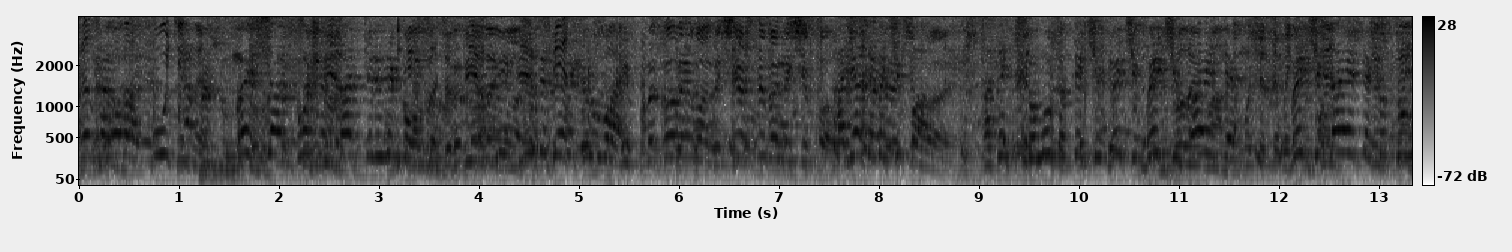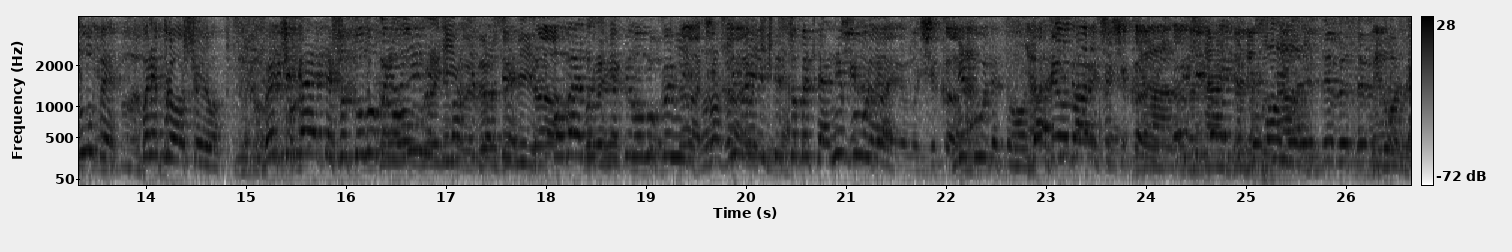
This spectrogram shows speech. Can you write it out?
це зговор з Путіним. Весь час хоче стати керівником. Будете керувати. Микола Іванович, я ж тебе не чіпав. А я тебе чіпав. А ти тому, що ти чи- ви, чи- ви чекаєте, ви чекаєте, що тулуби, перепрошую, ви чекаєте, що тулуби і олійники ваші брати повернуться на білому коні. І ви їм підсобите. Не буде. Чекаємо, чекаємо. Не буде того. А Да, ти чекаєте. чекаєш, Ви так? чекаєте. Ви говорите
